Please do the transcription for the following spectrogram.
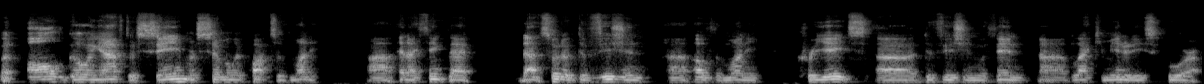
but all going after same or similar pots of money. Uh, and I think that that sort of division uh, of the money creates uh, division within uh, black communities who are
